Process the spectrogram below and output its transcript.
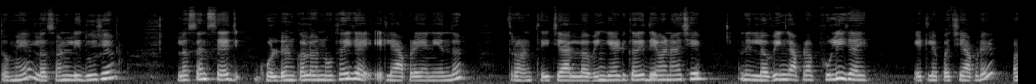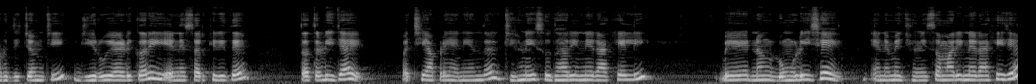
તો મેં લસણ લીધું છે. લસણ સહેજ ગોલ્ડન કલરનું થઈ જાય એટલે આપણે એની અંદર ત્રણથી ચાર લવિંગ એડ કરી દેવાના છે. અને લવિંગ આપણા ફૂલી જાય એટલે પછી આપણે અડધી ચમચી જીરું એડ કરી એને સરખી રીતે તતડી જાય. પછી આપણે એની અંદર ઝીણી સુધારીને રાખેલી બે નંગ ડુંગળી છે એને મેં ઝીણી સમારીને રાખી છે.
